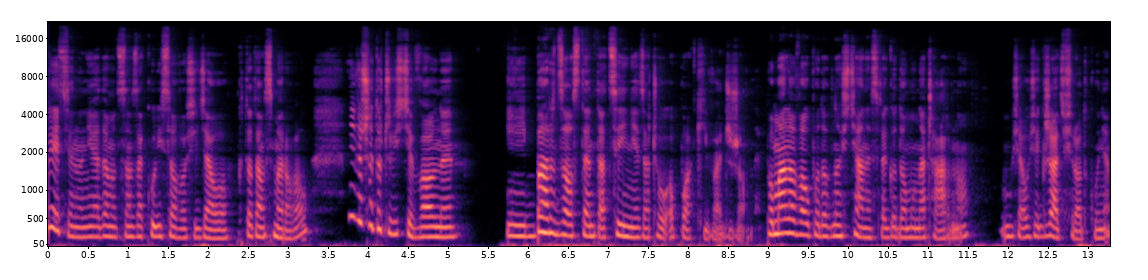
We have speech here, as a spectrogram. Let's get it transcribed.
wiecie, no nie wiadomo, co tam za kulisowo się działo, kto tam smarował. I wyszedł oczywiście wolny i bardzo ostentacyjnie zaczął opłakiwać żonę. Pomalował podobno ściany swego domu na czarno. Musiało się grzać w środku, nie?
